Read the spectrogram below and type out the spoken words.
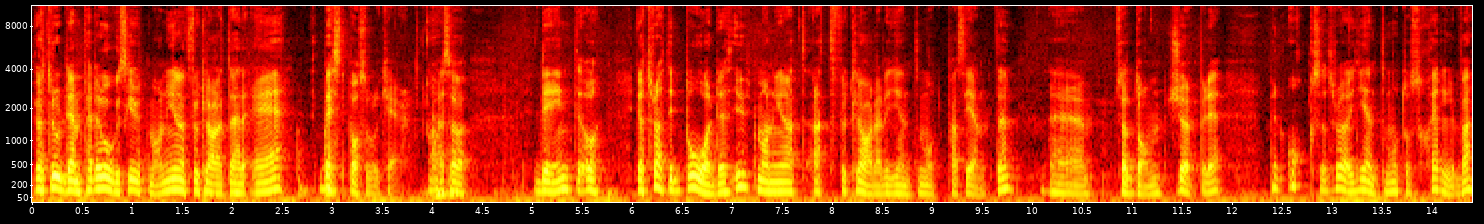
jag tror den pedagogiska utmaningen att förklara att det här är best possible care. Alltså, det är inte... Och jag tror att det är både utmaningen att, att förklara det gentemot patienter eh, så att de köper det. Men också tror jag gentemot oss själva.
